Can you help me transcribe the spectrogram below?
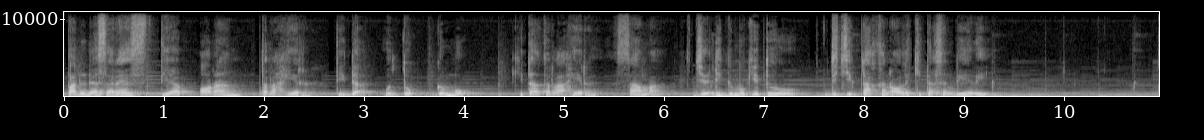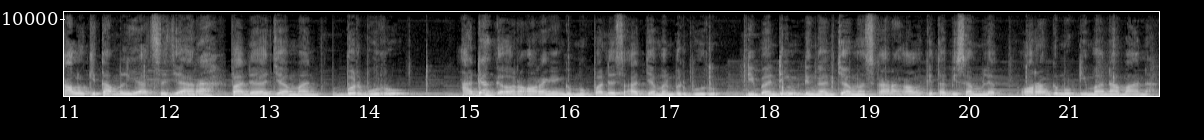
Pada dasarnya setiap orang terlahir tidak untuk gemuk kita terlahir sama. Jadi gemuk itu diciptakan oleh kita sendiri. Kalau kita melihat sejarah pada zaman berburu, ada nggak orang-orang yang gemuk pada saat zaman berburu dibanding dengan zaman sekarang kalau kita bisa melihat orang gemuk di mana-mana?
